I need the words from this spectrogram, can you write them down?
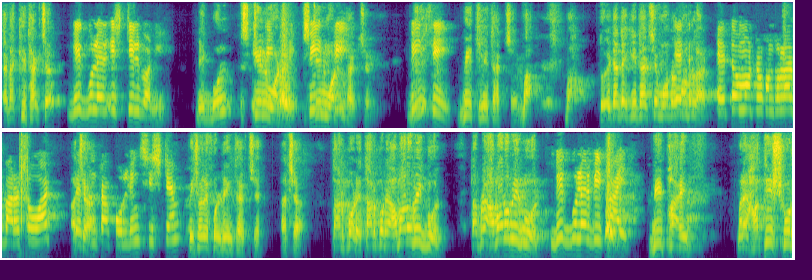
এটা কি থাকছে? বিগ বুলের steel body big bull steel model steel model থাকছে। B3 বি থ্রি থাকছে বাহ বাহ। তো এটাতে কি থাকছে মোটর কন্ট্রোলার এতেও মোটর কন্ট্রোলার বারোশো ওয়াট আচ্ছা। পেছনটা ফোল্ডিং সিস্টেম পিছনে ফোল্ডিং থাকছে আচ্ছা। তারপরে তারপরে আবারও বিগ বুল তারপরে আবারও বিগ বুল বিগ বুলের বি ফাইভ বি ফাইভ মানে হাতির সুর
